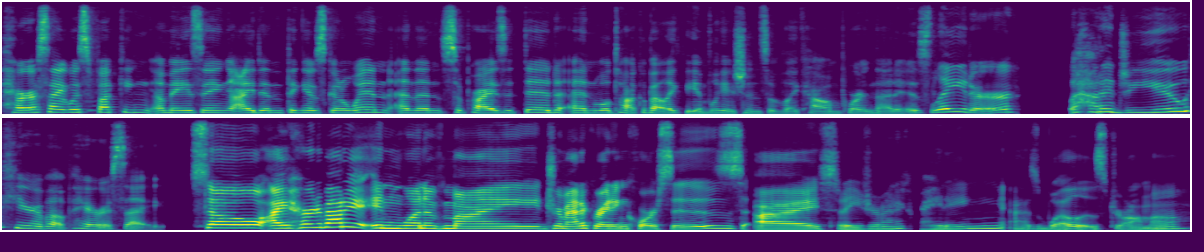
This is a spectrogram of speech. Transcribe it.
Parasite was fucking amazing. I didn't think it was gonna win, and then surprise it did. And we'll talk about like the implications of like how important that is later. How did you hear about Parasite? So I heard about it in one of my dramatic writing courses. I study dramatic writing as well as drama.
